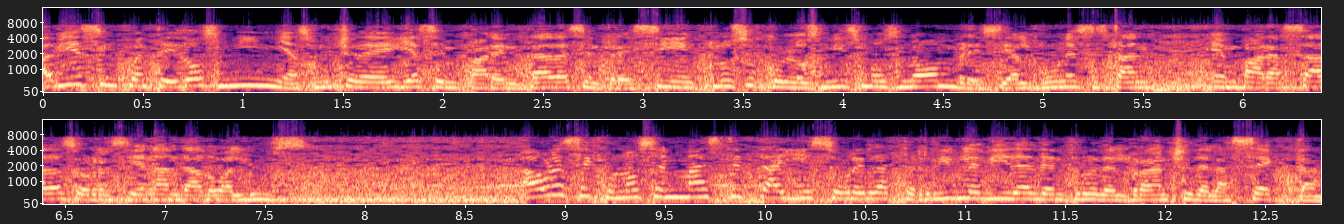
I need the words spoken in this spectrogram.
Había 52 niñas, muchas de ellas emparentadas entre sí, incluso con los mismos nombres, y algunas están embarazadas o recién han dado a luz. Ahora se conocen más detalles sobre la terrible vida dentro del rancho de la secta.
